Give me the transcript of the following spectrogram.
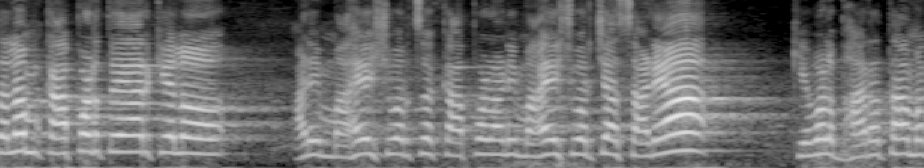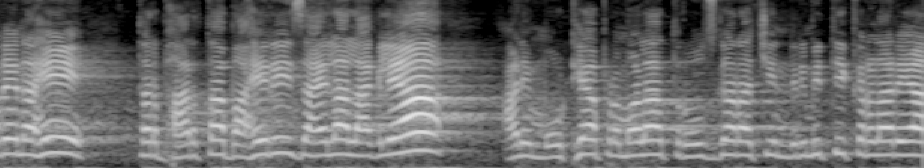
तलम कापड तयार केलं आणि माहेश्वरचं कापड आणि माहेश्वरच्या साड्या केवळ भारतामध्ये नाही तर भारताबाहेरही जायला लागल्या आणि मोठ्या प्रमाणात रोजगाराची निर्मिती करणाऱ्या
